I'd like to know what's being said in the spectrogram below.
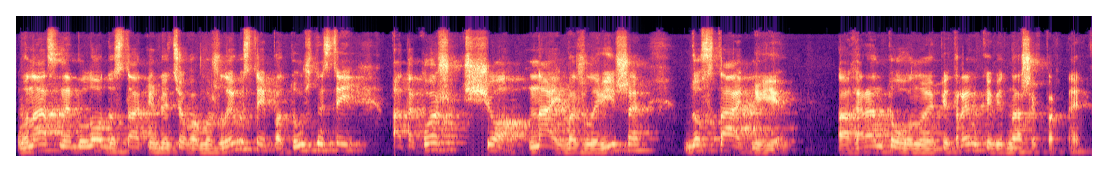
У нас не було достатньо для цього можливостей, потужностей, а також, що найважливіше, достатньої е, гарантованої підтримки від наших партнерів.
